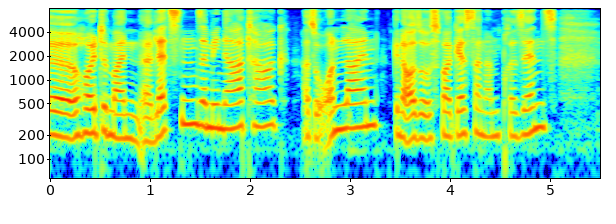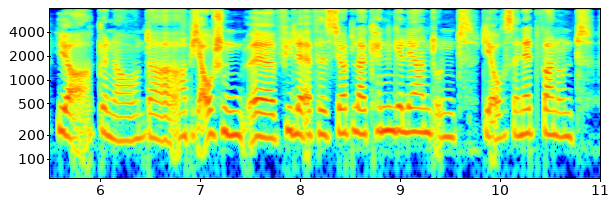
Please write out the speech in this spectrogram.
äh, heute meinen äh, letzten Seminartag, also online. Genau, also es war gestern an Präsenz. Ja, genau. Da habe ich auch schon äh, viele FSJler kennengelernt und die auch sehr nett waren und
